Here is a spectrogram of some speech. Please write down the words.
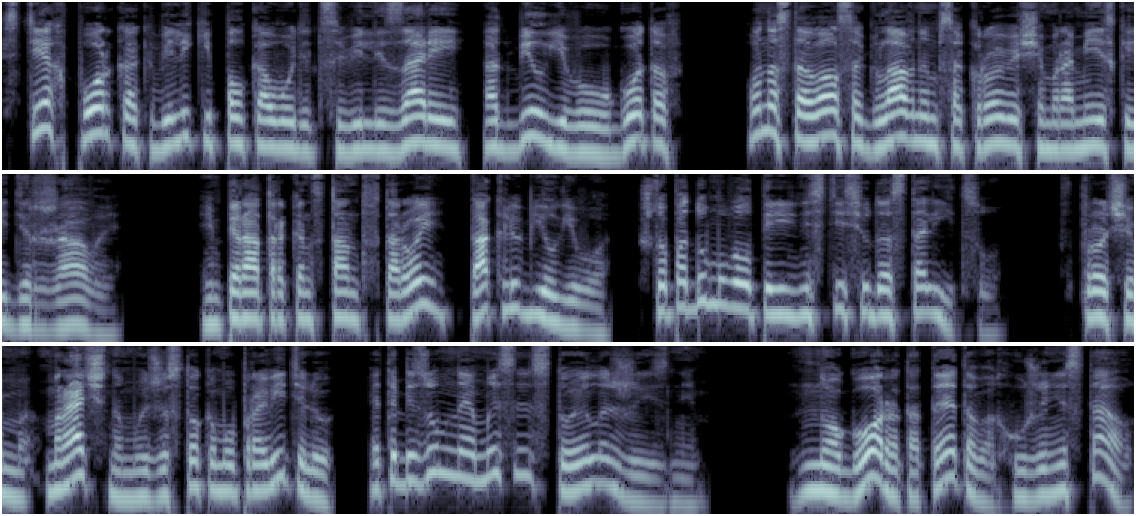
С тех пор, как великий полководец Велизарий отбил его у готов он оставался главным сокровищем ромейской державы. Император Констант II так любил его, что подумывал перенести сюда столицу. Впрочем, мрачному и жестокому правителю эта безумная мысль стоила жизни. Но город от этого хуже не стал.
